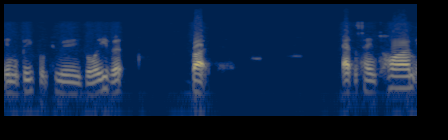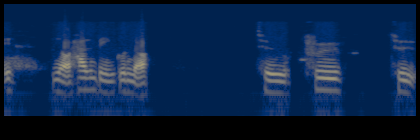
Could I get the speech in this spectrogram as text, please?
in the Bigfoot community believe it. But at the same time, it, you know, it hasn't been good enough to prove to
